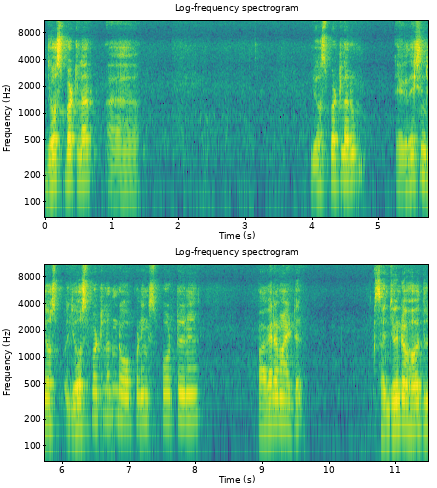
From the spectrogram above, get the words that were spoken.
ജോസ് ബട്ട്ലർ ജോസ് ബട്ട്ലറും ഏകദേശം ജോസ് ജോസ് ബട്ട്ലറിന്റെ ഓപ്പണിംഗ് സ്പോട്ടിന് പകരമായിട്ട് സഞ്ജുവിന്റെ ഭാഗത്തിൽ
